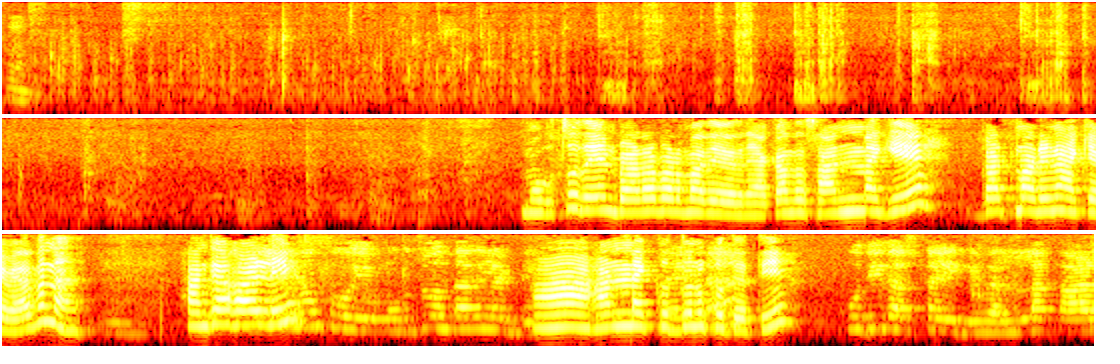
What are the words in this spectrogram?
ಹ್ಞೂ ಮುಗ್ಸೋದೇನು ಬೇಡ ಬೇಡ ಮದಿ ಅದನ್ನ ಯಾಕಂದ್ರೆ ಸಣ್ಣಗೆ ಕಟ್ ಮಾಡಿನ ಹಾಕ್ಯಾವ ಅದನ್ನ. ಹಂಗ ಹಳ್ಳಿ ಹಾಂ ಹಣ್ಣೆ ಕುದ್ದನು ಕುದ್ದೈತಿ. ಕುದಿದಷ್ಟ ಈಗ ಇವೆಲ್ಲ ಕಾಳ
